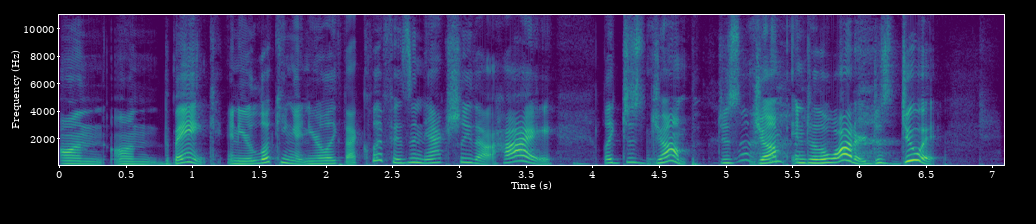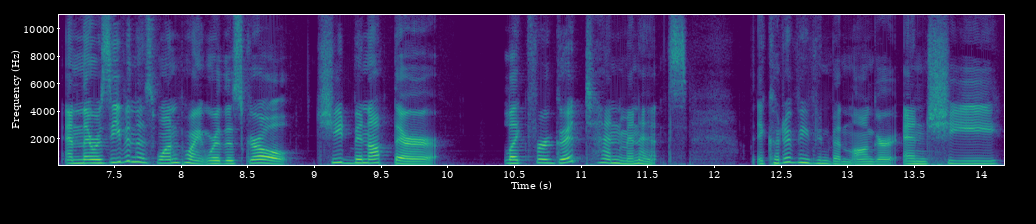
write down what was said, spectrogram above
on on the bank and you're looking at it and you're like that cliff isn't actually that high. Like just jump. Just jump into the water. Just do it. And there was even this one point where this girl, she'd been up there like for a good 10 minutes. It could have even been longer. And she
